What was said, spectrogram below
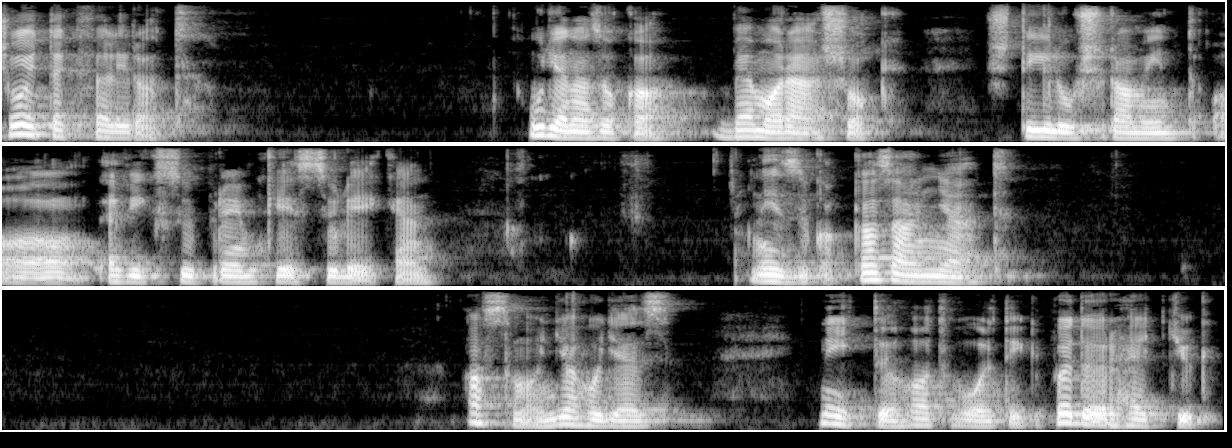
Joytech felirat. Ugyanazok a bemarások stílusra, mint a Evic Supreme készüléken. Nézzük a kazánját. Azt mondja, hogy ez 4-től 6 voltig pödörhetjük,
